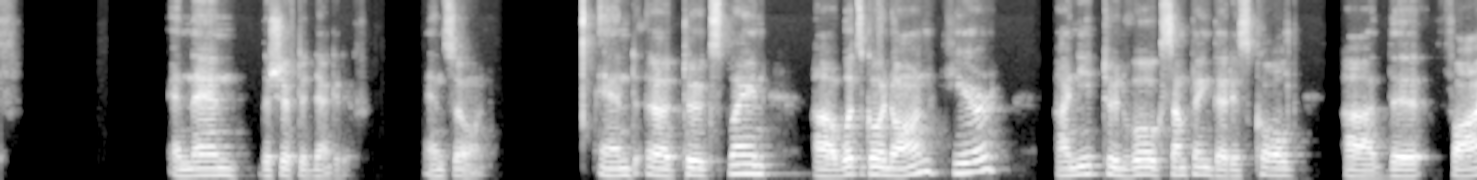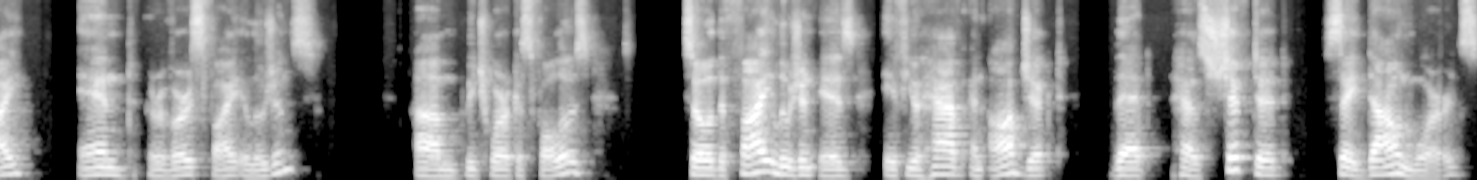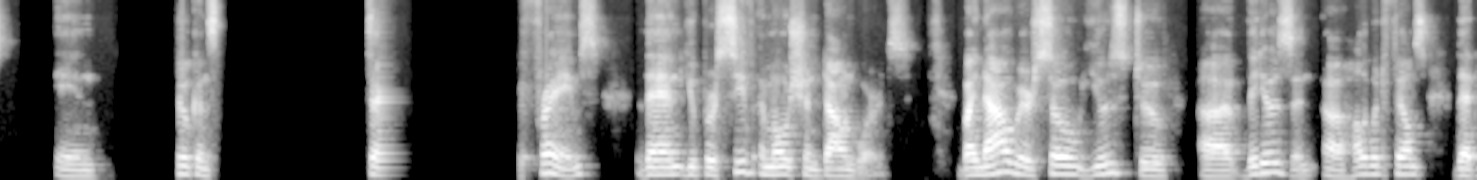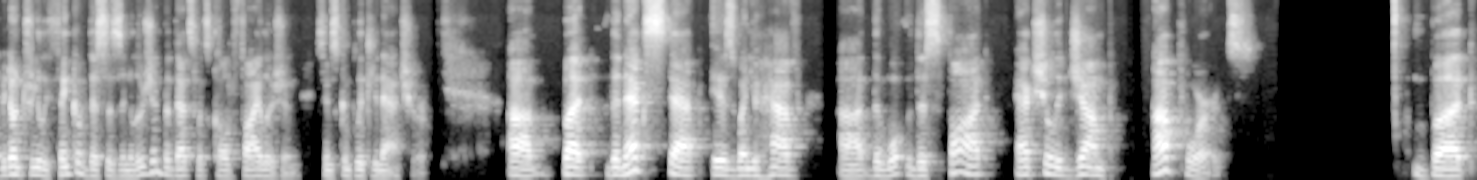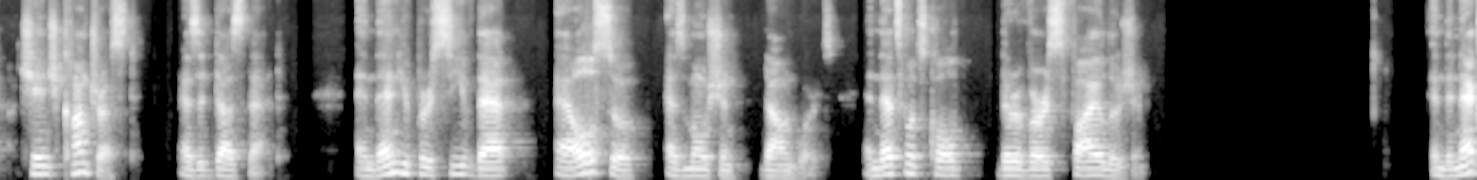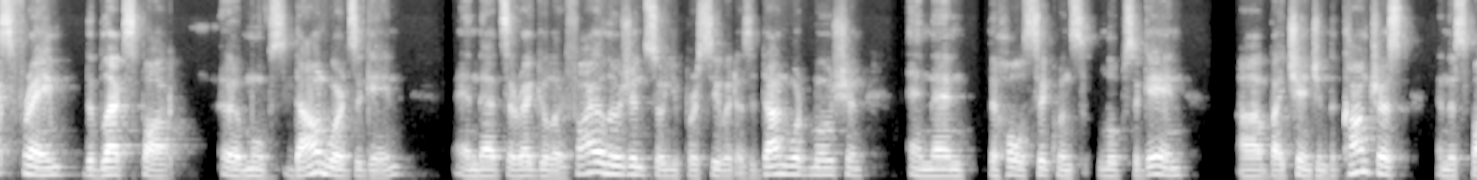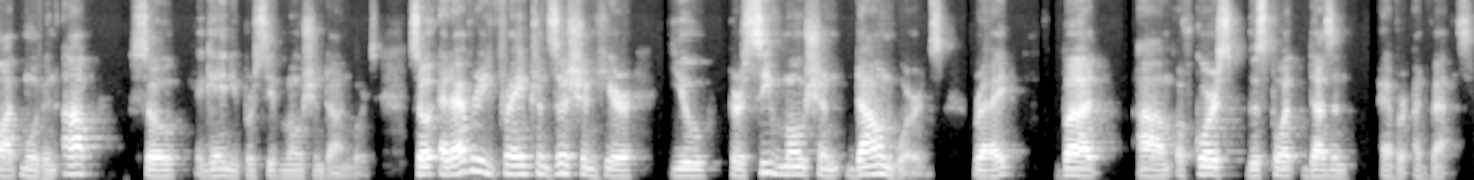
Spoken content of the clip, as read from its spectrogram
and then the shifted negative, and so on. And uh, to explain uh, what's going on here, I need to invoke something that is called uh, the phi and reverse phi illusions, um, which work as follows. So the phi illusion is if you have an object that has shifted say downwards in two consecutive frames, then you perceive emotion downwards. By now, we're so used to uh, videos and uh, Hollywood films that we don't really think of this as an illusion, but that's what's called phi illusion. Seems completely natural. Uh, but the next step is when you have uh, the, the spot actually jump upwards but change contrast as it does that. And then you perceive that also as motion downwards. And that's what's called the reverse phi illusion. In the next frame, the black spot uh, moves downwards again, and that's a regular phi illusion. So you perceive it as a downward motion, and then the whole sequence loops again uh, by changing the contrast and the spot moving up. So again, you perceive motion downwards. So at every frame transition here, you perceive motion downwards, right? But um, of course, the spot doesn't ever advance.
